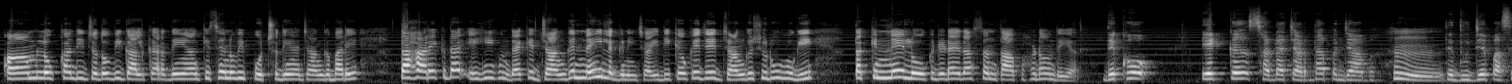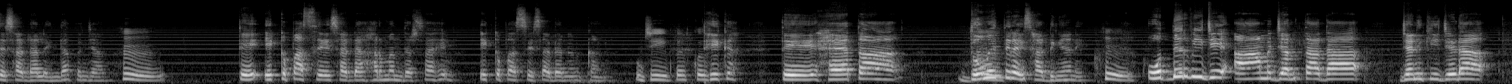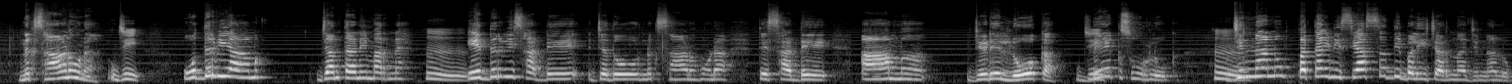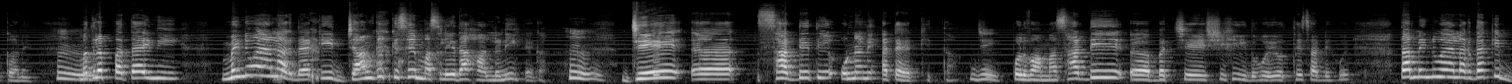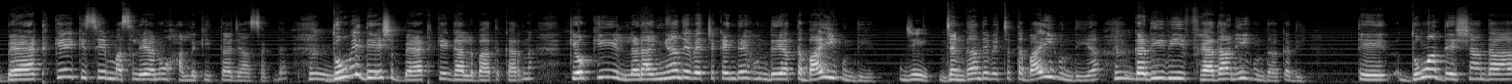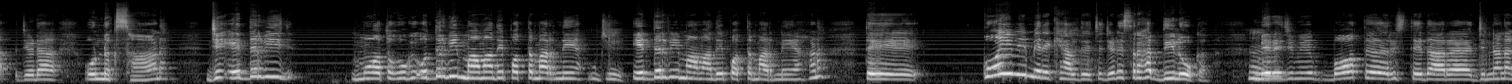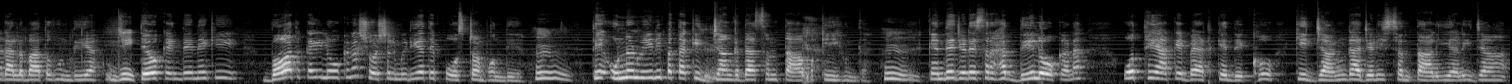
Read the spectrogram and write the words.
ਆਮ ਲੋਕਾਂ ਦੀ ਜਦੋਂ ਵੀ ਗੱਲ ਕਰਦੇ ਆ ਕਿਸੇ ਨੂੰ ਵੀ ਪੁੱਛਦੇ ਆ ਜੰਗ ਬਾਰੇ ਤਾਂ ਹਰ ਇੱਕ ਦਾ ਇਹੀ ਹੁੰਦਾ ਕਿ ਜੰਗ ਨਹੀਂ ਲੱਗਣੀ ਚਾਹੀਦੀ ਕਿਉਂਕਿ ਜੇ ਜੰਗ ਸ਼ੁਰੂ ਹੋ ਗਈ ਤਾਂ ਕਿੰਨੇ ਲੋਕ ਜਿਹੜਾ ਇਹਦਾ ਸੰਤਾਪ ਹਟਾਉਂਦੇ ਆ। ਦੇਖੋ ਇੱਕ ਸਾਡਾ ਚੜਦਾ ਪੰਜਾਬ ਹੂੰ। ਤੇ ਦੂਜੇ ਪਾਸੇ ਸਾਡਾ ਲੈਂਦਾ ਪੰਜਾਬ। ਹੂੰ। ਤੇ ਇੱਕ ਪਾਸੇ ਸਾਡਾ ਹਰਮੰਦਰ ਸਾਹਿਬ ਇੱਕ ਪਾਸੇ ਸਾਡਾ ਨਨਕਾਣਾ। ਜੀ ਬਿਲਕੁਲ। ਠੀਕ ਹੈ ਤੇ ਹੈ ਤਾਂ ਦੋਵੇਂ ਧਿਰਾਂ ਹੀ ਸਾਡੀਆਂ ਨੇ। ਹੂੰ। ਉਧਰ ਵੀ ਜੇ ਆਮ ਜਨਤਾ ਦਾ ਜਾਨੀ ਕਿ ਜਿਹੜਾ ਨੁਕਸਾਨ ਹੋਣਾ ਜੀ। ਉਧਰ ਵੀ ਆਮ ਜਨਤਾ ਨੇ ਮਰਨਾ ਹੈ। ਹੂੰ। ਇੱਧਰ ਵੀ ਸਾਡੇ ਜਦੋਂ ਨੁਕਸਾਨ ਹੋਣਾ ਤੇ ਸਾਡੇ ਆਮ ਜਿਹੜੇ ਲੋਕ ਆ ਬੇਕਸੂਰ ਲੋਕ ਜਿਨ੍ਹਾਂ ਨੂੰ ਪਤਾ ਹੀ ਨਹੀਂ ਸਿਆਸਤ ਦੀ ਬਲੀ ਚੜਨਾ ਜਿਨ੍ਹਾਂ ਲੋਕਾਂ ਨੇ। ਮਤਲਬ ਪਤਾ ਹੀ ਨਹੀਂ ਮੈਨੂੰ ਐਂ ਲੱਗਦਾ ਹੈ ਕਿ ਜੰਗ ਕਿਸੇ ਮਸਲੇ ਦਾ ਹੱਲ ਨਹੀਂ ਹੈਗਾ। ਹੂੰ। ਜੇ ਅਹ, ਸਾਡੇ ਤੇ ਉਹਨਾਂ ਨੇ ਅਟੈਕ ਕੀਤਾ ਜੀ। ਪੁਲਵਾਮਾ ਸਾਡੇ ਅਹ, ਬੱਚੇ ਸ਼ਹੀਦ ਹੋਏ ਉੱਥੇ ਸਾਡੇ ਹੋਏ ਤਾਂ ਮੈਨੂੰ ਐ ਲੱਗਦਾ ਕਿ ਬੈਠ ਕੇ ਕਿਸੇ ਮਸਲਿਆਂ ਨੂੰ ਹੱਲ ਕੀਤਾ ਜਾ ਸਕਦਾ ਹੈ। ਦੋਵੇਂ ਦੇਸ਼ ਬੈਠ ਕੇ ਗੱਲਬਾਤ ਕਰਨ ਕਿਉਂਕਿ ਲੜਾਈਆਂ ਦੇ ਵਿੱਚ ਕਹਿੰਦੇ ਹੁੰਦੇ ਆ ਤਬਾਹੀ ਹੁੰਦੀ ਹੈ। ਜੀ। ਜੰਗਾਂ ਦੇ ਵਿੱਚ ਤਬਾਹੀ ਹੁੰਦੀ ਆ ਕਦੀ ਵੀ ਫਾਇਦਾ ਨਹੀਂ ਹੁੰਦਾ ਕਦੀ। ਤੇ ਦੋਵਾਂ ਦੇਸ਼ਾਂ ਦਾ ਜਿਹੜਾ ਉਹ ਨੁਕਸਾਨ ਹੈ ਜੇ ਇੱਧਰ ਵੀ ਮੌਤ ਹੋ ਗਈ ਉਧਰ ਵੀ ਮਾਵਾਂ ਦੇ ਪੁੱਤ ਮਰਨੇ ਆ। ਜੀ। ਇੱਧਰ ਵੀ ਮਾਵਾਂ ਦੇ ਪੁੱਤ ਮਰਨੇ ਆ ਹਨਾ? ਤੇ ਕੋਈ ਵੀ ਮੇਰੇ ਖਿਆਲ ਦੇ ਵਿੱਚ ਜਿਹੜੇ ਸਰਹੱਦੀ ਲੋਕ ਆ ਮੇਰੇ ਜਿਵੇਂ ਬਹੁਤ ਰਿਸ਼ਤੇਦਾਰ ਆ ਜਿਨ੍ਹਾਂ ਨਾਲ ਗੱਲਬਾਤ ਹੁੰਦੀ ਆ ਜੀ। ਤੇ ਉਹ ਕਹਿੰਦੇ ਨੇ ਕਿ ਬਹੁਤ ਕਈ ਲੋਕ ਨਾ ਸੋਸ਼ਲ ਮੀਡੀਆ ਤੇ ਪੋਸਟਾਂ ਪਾਉਂਦੇ ਆ। ਹੂੰ। ਤੇ ਉਹਨਾਂ ਨੂੰ ਇਹ ਨਹੀਂ ਪਤਾ ਕਿ ਜੰਗ ਦਾ ਸੰਤਾਪ ਕੀ ਹੁੰਦਾ। ਕਹਿੰਦੇ ਜਿਹੜੇ ਸਰਹੱਦੀ ਲੋਕ ਆ ਨਾ ਉੱਥੇ ਆ ਕੇ ਬੈਠ ਕੇ ਦੇਖੋ ਕਿ ਜੰਗ ਆ ਜਿਹੜੀ 47 ਵਾਲੀ ਜਾਂ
